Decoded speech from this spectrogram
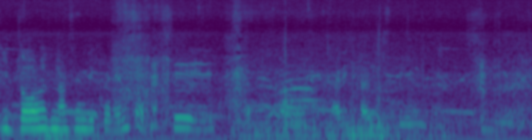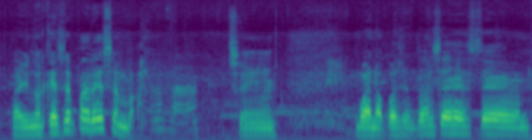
Y todos nacen diferentes. Sí. Carita distinta. Hay unos que se parecen, va. Ajá. Sí. Bueno, pues entonces, este,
